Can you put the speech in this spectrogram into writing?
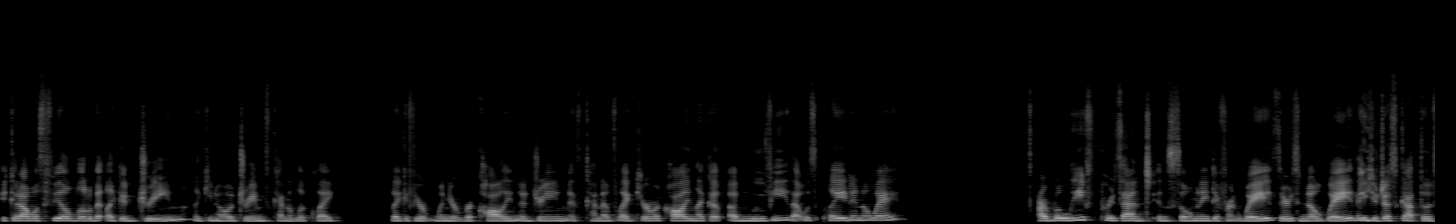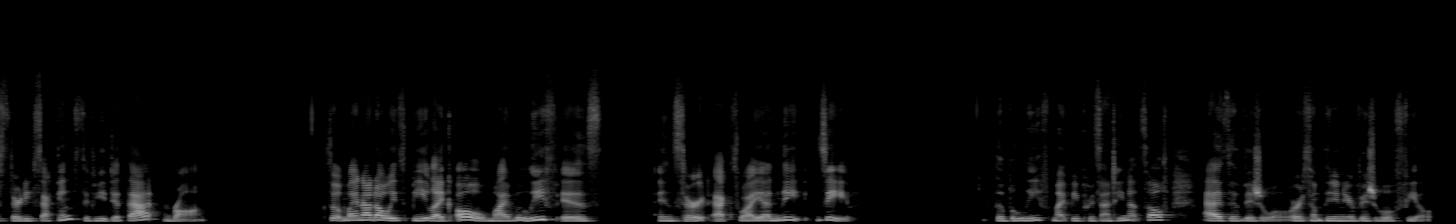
It could almost feel a little bit like a dream. Like, you know, dreams kind of look like like if you're when you're recalling a dream it's kind of like you're recalling like a, a movie that was played in a way. Our beliefs present in so many different ways. There's no way that you just got those 30 seconds if you did that wrong. So it might not always be like oh my belief is insert x y and z. The belief might be presenting itself as a visual or something in your visual field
